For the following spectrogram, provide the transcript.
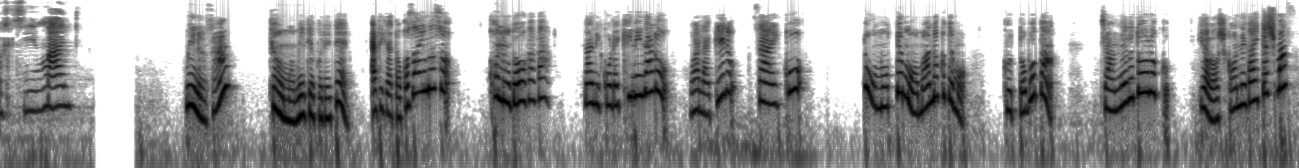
おしまい。皆さん、今日も見てくれてありがとうございます。この動画が何これ気になる、笑ける、最高。と思っても思わなくても、グッドボタン、チャンネル登録、よろしくお願いいたします。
